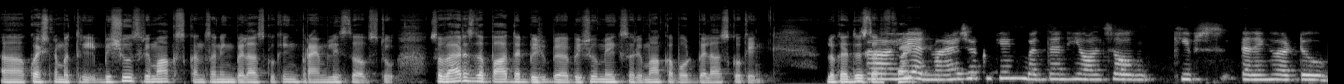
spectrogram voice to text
Uh, question number three. Bishu's remarks concerning Bella's cooking primarily serves to. So where is the part that Bish- uh, Bishu makes a remark about Bella's cooking? Look at this. That Uh, he admires her cooking, but then he also keeps telling her to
